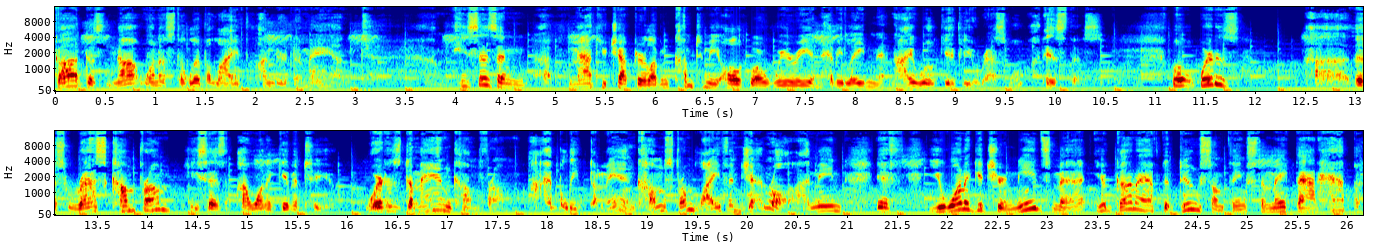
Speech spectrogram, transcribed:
God does not want us to live a life under demand. Um, he says in uh, Matthew chapter 11, Come to me, all who are weary and heavy laden, and I will give you rest. Well, what is this? Well, where does uh, this rest come from? He says, I want to give it to you. Where does demand come from? I believe demand comes from life in general. I mean, if you want to get your needs met, you're going to have to do some things to make that happen.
